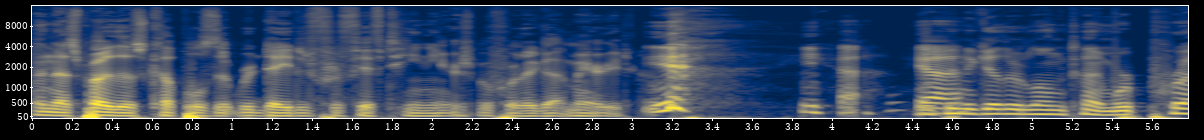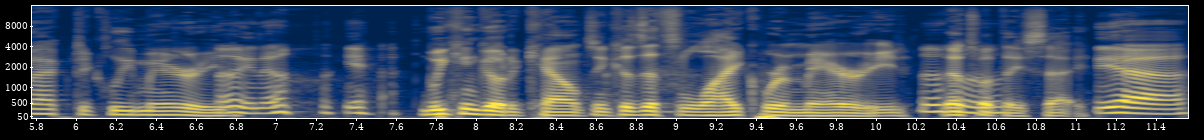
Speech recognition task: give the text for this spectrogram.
And that's probably those couples that were dated for 15 years before they got married. Yeah. Yeah. We've Yeah. been together a long time. We're practically married. I know. Yeah. We can go to counseling because it's like we're married. That's Uh-huh. what they say. Yeah.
